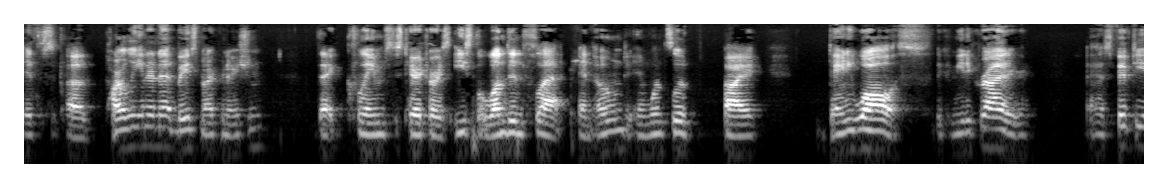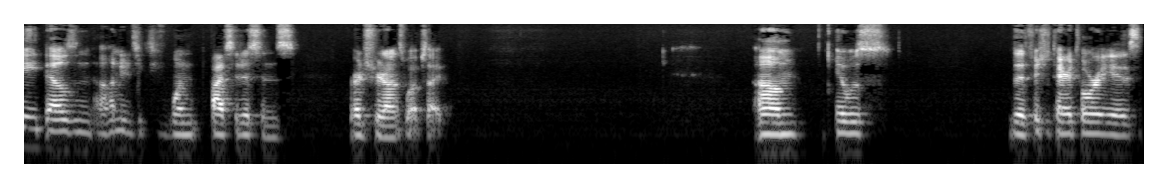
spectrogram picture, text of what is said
It's a partly internet-based micronation that claims its territory as East London Flat and owned and once lived by Danny Wallace, the comedic writer. It has 58,161 five citizens registered on its website. Um, it was the official territory is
